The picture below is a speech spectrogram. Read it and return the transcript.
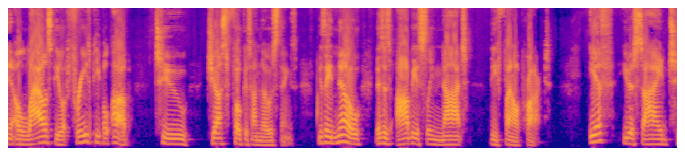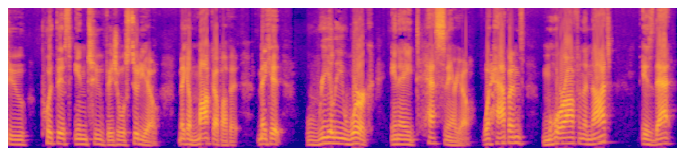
It allows people, it frees people up to just focus on those things because they know this is obviously not the final product. If you decide to put this into Visual Studio, make a mock-up of it, make it really work in a test scenario, what happens more often than not is that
